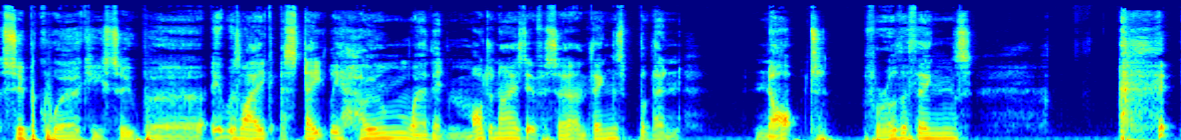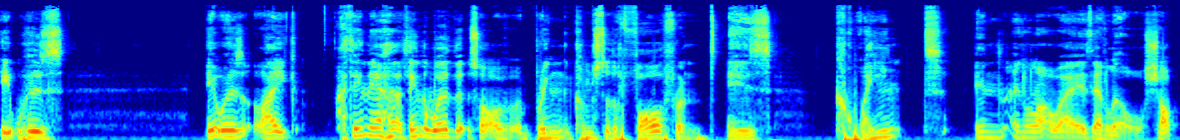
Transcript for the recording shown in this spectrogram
super quirky, super. It was like a stately home where they'd modernized it for certain things, but then not for other things. it was. It was like I think the I think the word that sort of bring comes to the forefront is quaint in in a lot of ways. They had a little shop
